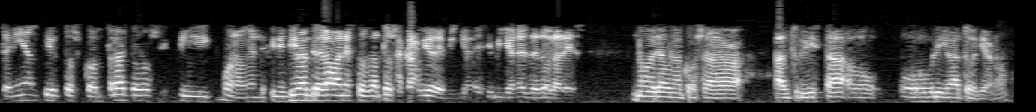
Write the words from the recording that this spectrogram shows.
tenían ciertos contratos y, bueno, en definitiva entregaban estos datos a cambio de millones y millones de dólares. No era una cosa altruista o, o obligatoria, ¿no?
